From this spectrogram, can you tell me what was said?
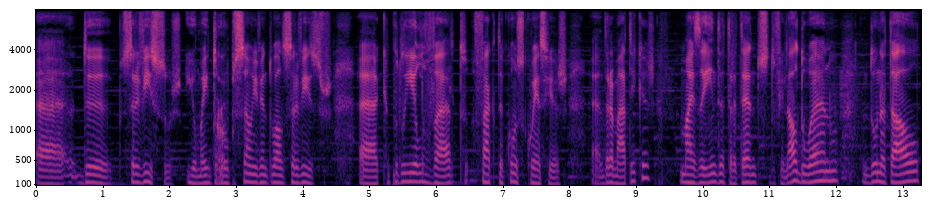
uh, de serviços e uma interrupção eventual de serviços uh, que poderia levar, de facto, a consequências uh, dramáticas, mais ainda tratando-se do final do ano, do Natal,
